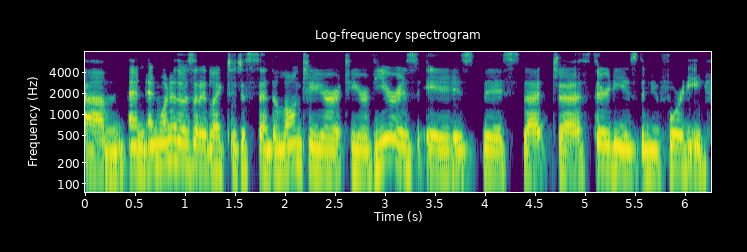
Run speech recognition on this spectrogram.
um, and and one of those that I'd like to just send along to your to your viewers is this that uh, 30 is the new 40,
